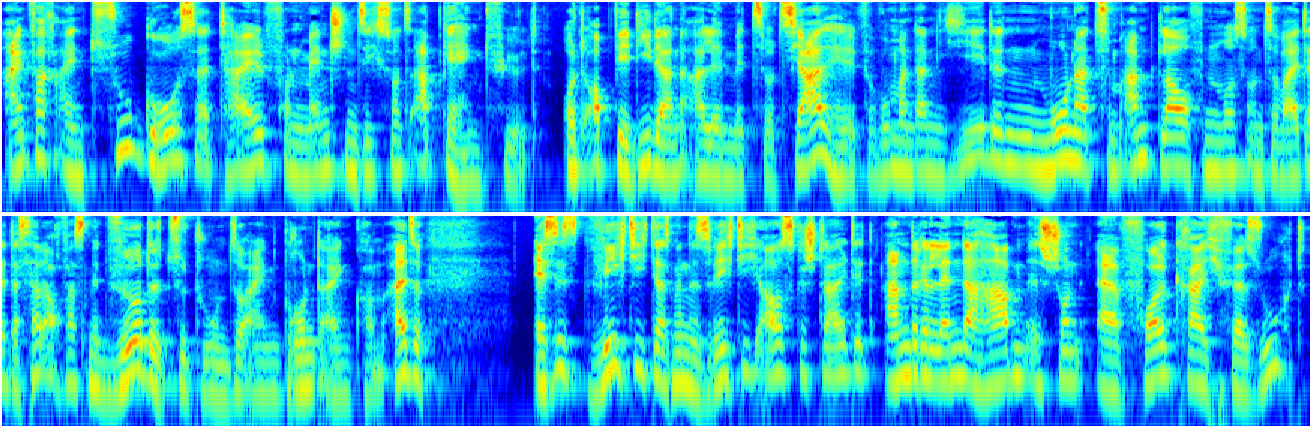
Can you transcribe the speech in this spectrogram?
einfach ein zu großer Teil von Menschen sich sonst abgehängt fühlt. Und ob wir die dann alle mit Sozialhilfe, wo man dann jeden Monat zum Amt laufen muss und so weiter, das hat auch was mit Würde zu tun, so ein Grundeinkommen. Also es ist wichtig, dass man es richtig ausgestaltet. Andere Länder haben es schon erfolgreich versucht.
